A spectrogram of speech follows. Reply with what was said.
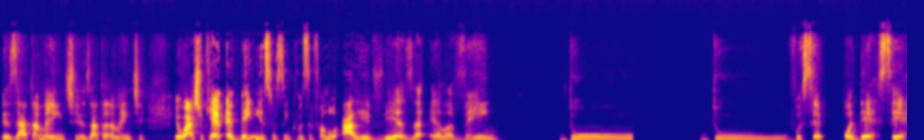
Exatamente, exatamente. Eu acho que é, é bem isso, assim, que você falou. A leveza, ela vem do, do você poder ser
